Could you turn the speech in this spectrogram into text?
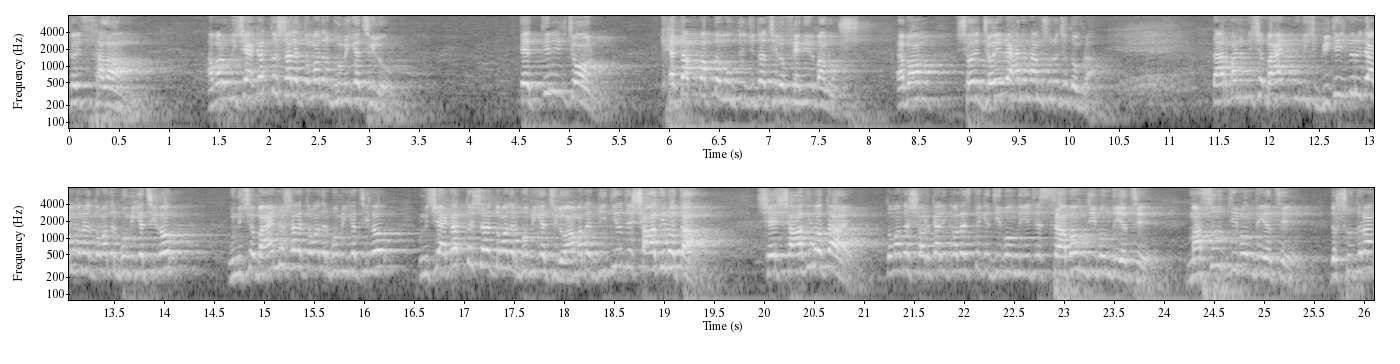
শহীদ সালাম। আবার উনিশশো একাত্তর সালে তোমাদের ভূমিকা ছিল। তেত্রিশ জন খেতাবপ্রাপ্ত মুক্তিযোদ্ধা ছিল ফেনীর মানুষ। এবং শহীদ জহির রেহানের নাম শুনেছো তোমরা? তার মানে উনিশশো বায়ান্ন উনিশ ব্রিটিশ বিরোধী আন্দোলনে তোমাদের ভূমিকা ছিল। উনিশশো বায়ান্ন সালে তোমাদের ভূমিকা ছিল। উনিশশো একাত্তর সালে তোমাদের ভূমিকা ছিল। আমাদের দ্বিতীয় যে স্বাধীনতা, সেই স্বাধীনতায় তোমাদের সরকারি কলেজ থেকে জীবন দিয়েছে, শ্রাবণ জীবন দিয়েছে, মাসুদ জীবন দিয়েছে। তো সুতরাং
